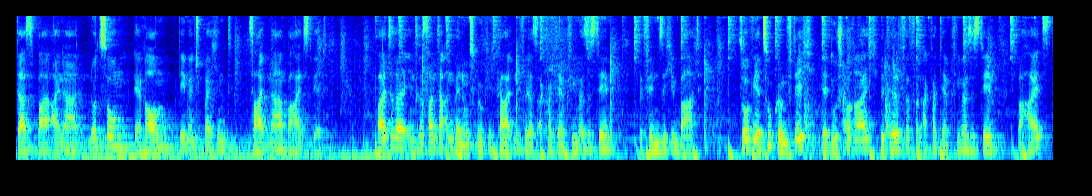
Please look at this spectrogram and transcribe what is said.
dass bei einer Nutzung der Raum dementsprechend zeitnah beheizt wird. Weitere interessante Anwendungsmöglichkeiten für das Aquatherm Klimasystem befinden sich im Bad. So wird zukünftig der Duschbereich mit Hilfe von Aquatherm Klimasystem beheizt,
